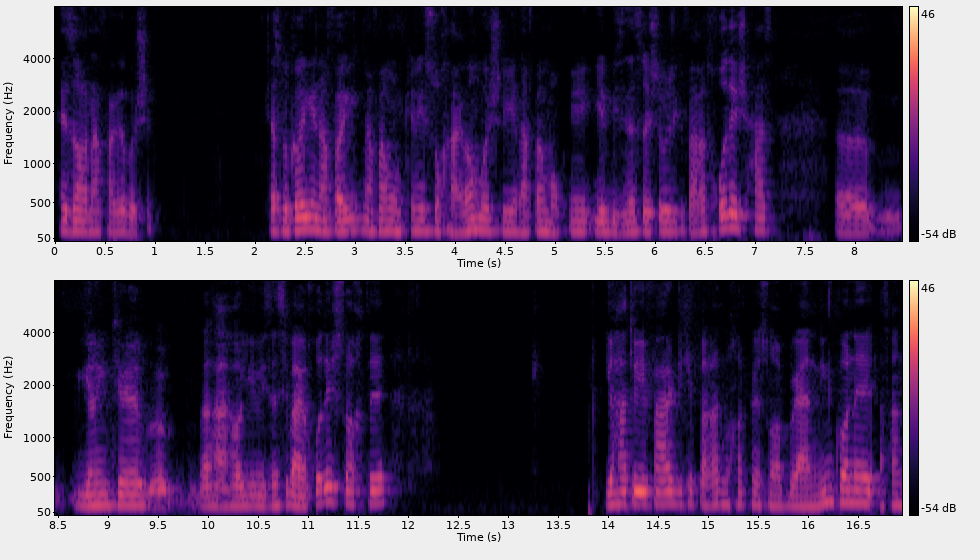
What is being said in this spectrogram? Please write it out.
هزار نفره باشه. کسب و کار یه نفر یک نفر ممکنه سخنران باشه یه نفر ممکنه یه business داشته باشه که فقط خودش هست یا اینکه به هر حال یه business ی برای خودش ساخته یا حتی یه فردی که فقط می‌خواد پرسونال برندینگ کنه اصلا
